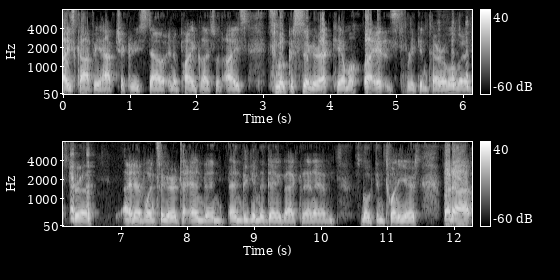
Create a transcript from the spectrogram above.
iced coffee half chicory stout in a pint glass with ice. Smoke a cigarette camel. Light it's freaking terrible but it's true. I'd have one cigarette to end and, and begin the day back then. I haven't smoked in 20 years. But uh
